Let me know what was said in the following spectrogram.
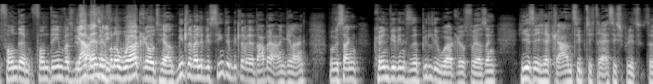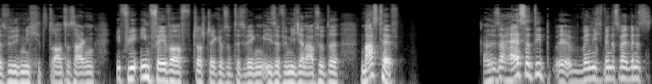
von dem, von dem, was wir Ja, sagen können, von der Workload her. Und mittlerweile, wir sind ja mittlerweile dabei angelangt, wo wir sagen, können wir wenigstens ein bisschen die Workload vorhersagen. Hier sehe ich ja klar einen 70-30 Split. Das würde ich mich jetzt trauen zu sagen, für, in favor of Josh Jacobs und deswegen ist er für mich ein absoluter Must-Have. Also ist ein heißer Tipp, äh, wenn ich, wenn das mein, wenn es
